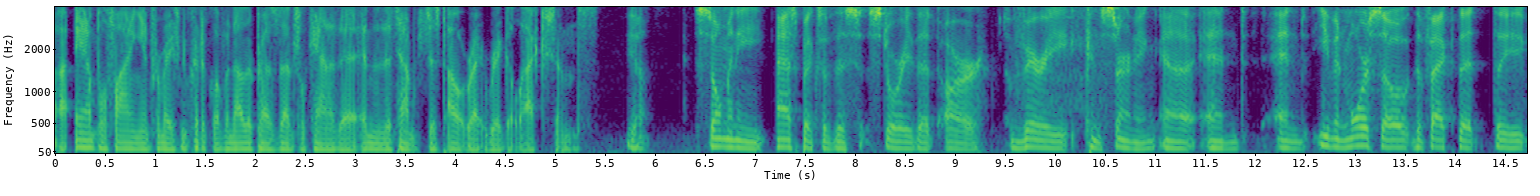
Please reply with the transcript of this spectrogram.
uh, amplifying information critical of another presidential candidate in an attempt to just outright rig elections. Yeah. So many aspects of this story that are very concerning uh, and and even more so the fact that the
